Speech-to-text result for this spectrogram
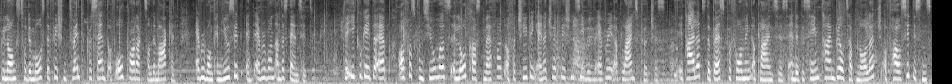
belongs to the most efficient 20% of all products on the market. Everyone can use it and everyone understands it. The EcoGator app offers consumers a low-cost method of achieving energy efficiency with every appliance purchase. It highlights the best performing appliances and at the same time builds up knowledge of how citizens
